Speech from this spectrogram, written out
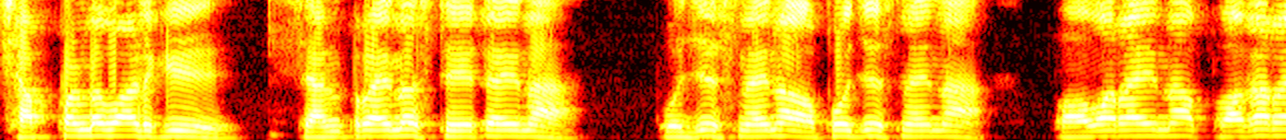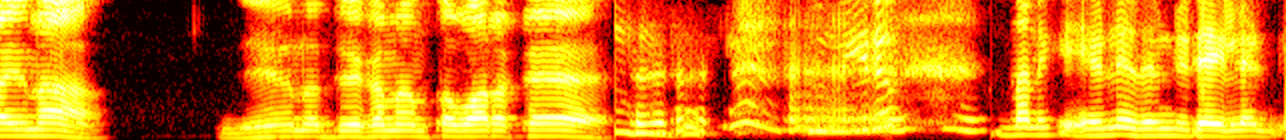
చెప్పండి వాడికి. సెంటర్ అయినా స్టేట్ అయినా పొజిషన్ అయినా అపోజిషన్ అయినా పవర్ అయినా పగర్ అయినా నేను దిగనంత వరకే. మీరు? మనకి ఏం లేదండి dialogue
